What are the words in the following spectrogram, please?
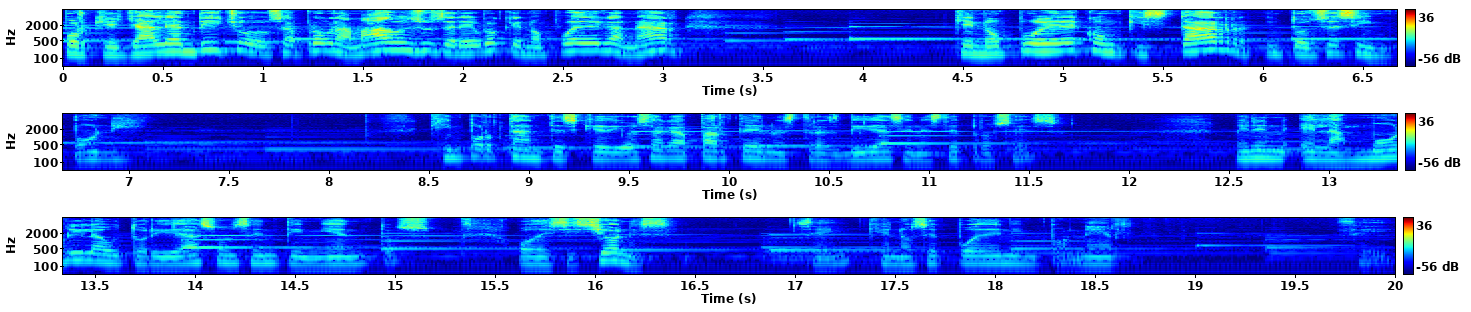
Porque ya le han dicho, se ha programado en su cerebro que no puede ganar, que no puede conquistar, entonces se impone. Qué importante es que Dios haga parte de nuestras vidas en este proceso. Miren, el amor y la autoridad son sentimientos o decisiones que no se pueden imponer. ¿sí?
